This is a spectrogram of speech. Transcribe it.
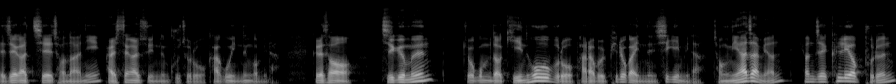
내재 가치의 전환이 발생할 수 있는 구조로 가고 있는 겁니다. 그래서 지금은 조금 더 긴 호흡으로 바라볼 필요가 있는 시기입니다. 정리하자면 현재 클리어풀은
